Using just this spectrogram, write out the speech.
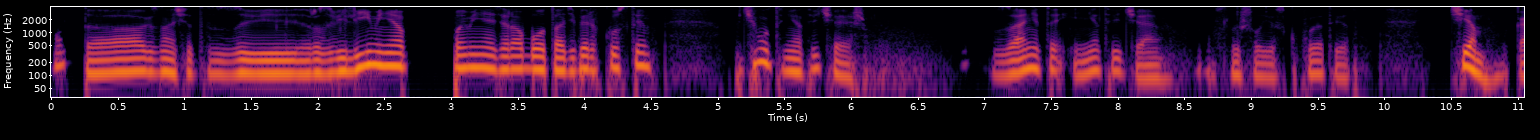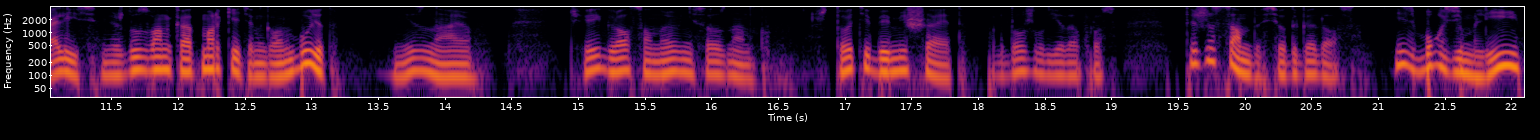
Вот так, значит, развели меня поменять работу, а теперь в кусты. «Почему ты не отвечаешь?» «Занято и не отвечаю», — услышал я скупой ответ. «Чем? Колись. Я жду звонка от маркетинга. Он будет?» «Не знаю». Чей играл со мной в несознанку. «Что тебе мешает?» — продолжил я допрос. «Ты же сам да все догадался. Есть бог земли,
